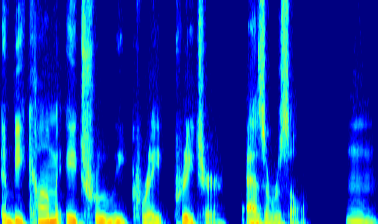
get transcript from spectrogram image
and become a truly great preacher as a result. Mm.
